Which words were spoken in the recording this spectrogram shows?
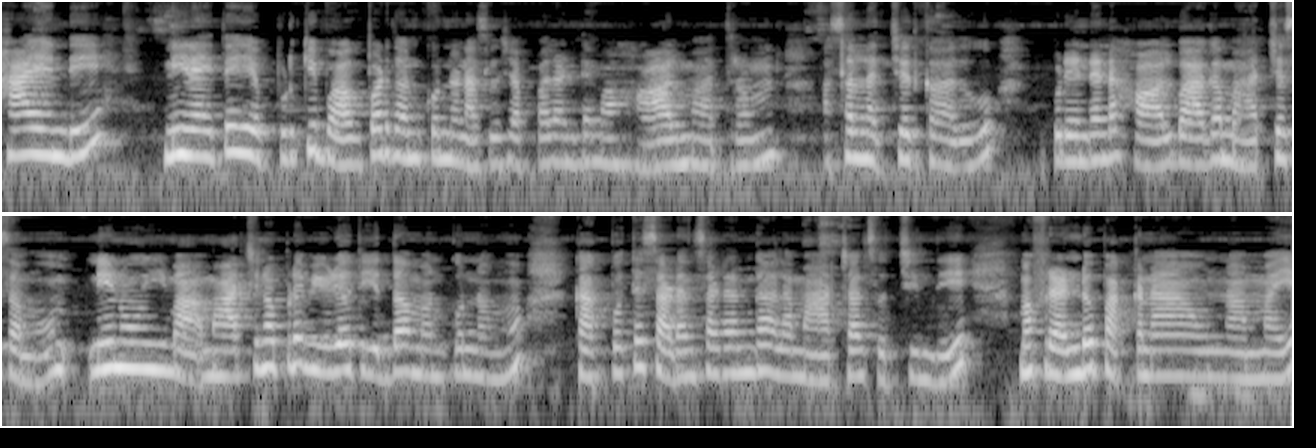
హాయ్ అండి. నేనైతే ఎప్పటికీ బాగుపడదు అనుకున్నాను అసలు చెప్పాలంటే మా హాల్ మాత్రం అసలు నచ్చేది కాదు. ఇప్పుడు ఏంటంటే హాల్ బాగా మార్చేసాము. నేను ఈ మా మార్చినప్పుడే వీడియో తీద్దాం అనుకున్నాము. కాకపోతే సడన్ సడన్గా అలా మార్చాల్సి వచ్చింది. మా ఫ్రెండ్ పక్కన ఉన్న అమ్మాయి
